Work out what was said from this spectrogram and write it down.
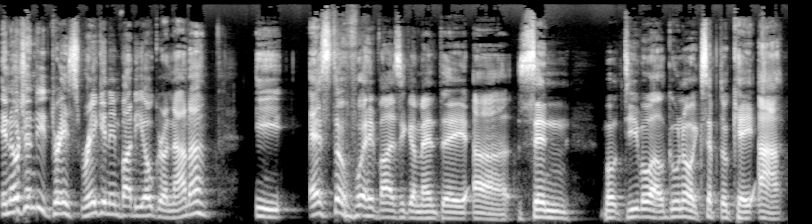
En 83, Reagan invadió Granada y esto fue básicamente sin motivo alguno, excepto que, ah,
